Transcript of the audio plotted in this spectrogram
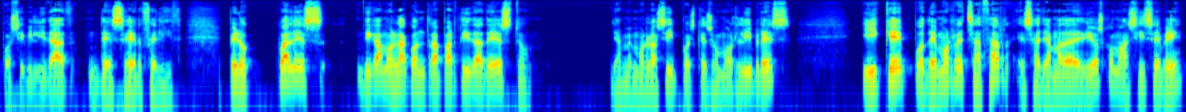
posibilidad de ser feliz. Pero, ¿cuál es, digamos, la contrapartida de esto? Llamémoslo así, pues que somos libres y que podemos rechazar esa llamada de Dios como así se ve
